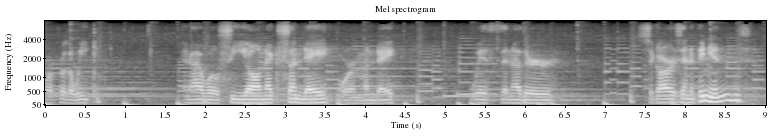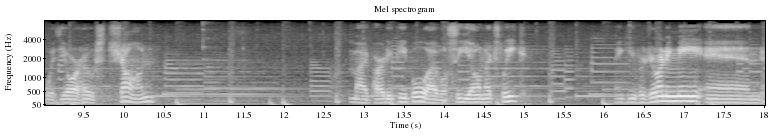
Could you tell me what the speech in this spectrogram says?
or for the week. And I will see y'all next Sunday or Monday with another Cigars and Opinions with your host, Sean. My party people, I will see y'all next week. Thank you for joining me and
